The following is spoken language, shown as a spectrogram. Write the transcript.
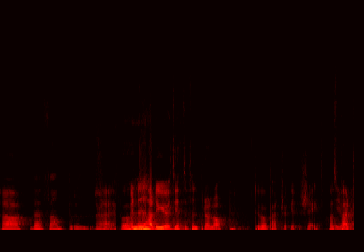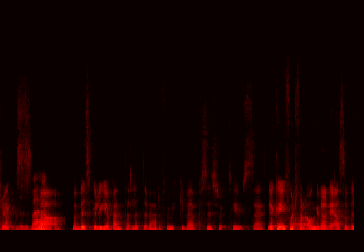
Ja, vem fan bryr sig? Men ni hade ju ett jättefint bröllop. Du och Patrick i och för sig. Hos Patricks. Ja, men vi skulle ju ha väntat lite. Vi hade för mycket. Vi hade precis köpt huset. Jag kan ju fortfarande Ja. ångra det. Alltså vi,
